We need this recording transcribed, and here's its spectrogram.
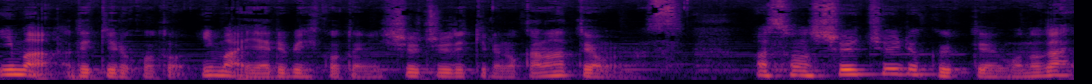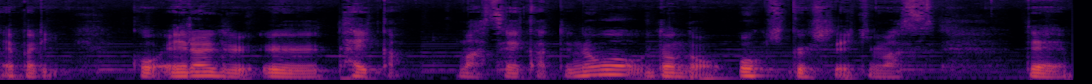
今できること、今やるべきことに集中できるのかなと思います。まあ、その集中力っていうものが、やっぱり、こう、得られる対価、まあ、成果っていうのをどんどん大きくしていきます。で、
